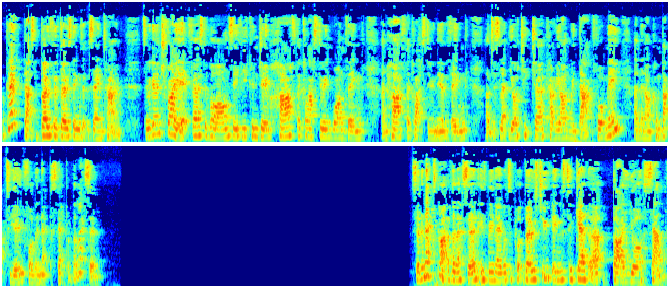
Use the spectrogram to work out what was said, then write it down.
Okay, that's both of those things at the same time. So we're going to try it first of all and see if you can do half the class doing one thing and half the class doing the other thing. I'll just let your teacher carry on with that for me and then I'll come back to you for the next step of the lesson. So the next part of the lesson is being able to put those two things together by yourself.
